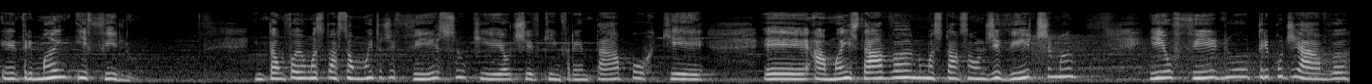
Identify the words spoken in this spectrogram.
entre mãe e filho. Então foi uma situação muito difícil que eu tive que enfrentar, porque é, a mãe estava numa situação de vítima e o filho tripudiava,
